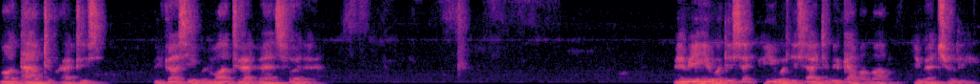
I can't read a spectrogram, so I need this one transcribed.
more time to practice because he would want to advance further. Maybe he would decide he would decide to become a monk eventually.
